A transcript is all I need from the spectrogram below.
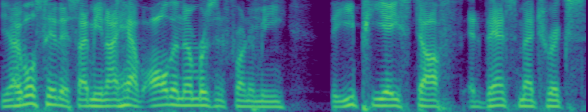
Yeah. I will say this. I mean, I have all the numbers in front of me. The EPA stuff, advanced metrics.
